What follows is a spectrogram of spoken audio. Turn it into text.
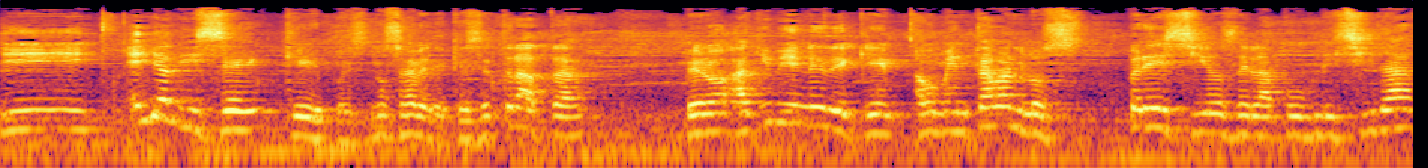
Y ella dice que pues no sabe de qué se trata, pero aquí viene de que aumentaban los precios de la publicidad.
